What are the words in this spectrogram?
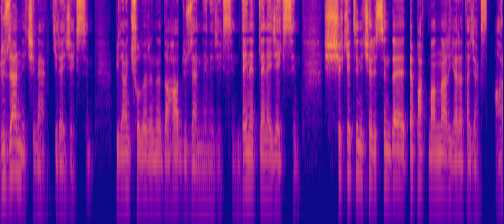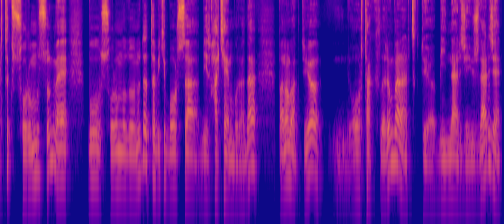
düzen içine gireceksin bilançolarını daha düzenleneceksin, denetleneceksin. Şirketin içerisinde departmanlar yaratacaksın. Artık sorumlusun ve bu sorumluluğunu da tabii ki borsa bir hakem burada. Bana bak diyor ortaklarım var artık diyor binlerce yüzlerce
